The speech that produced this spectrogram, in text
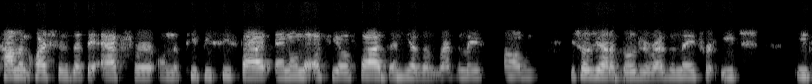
common questions that they ask for on the PPC side and on the SEO side. Then he has a resume. Um, he shows you how to build your resume for each each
